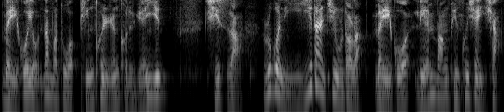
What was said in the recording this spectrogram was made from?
美国有那么多贫困人口的原因。其实啊，如果你一旦进入到了美国联邦贫困线以下，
